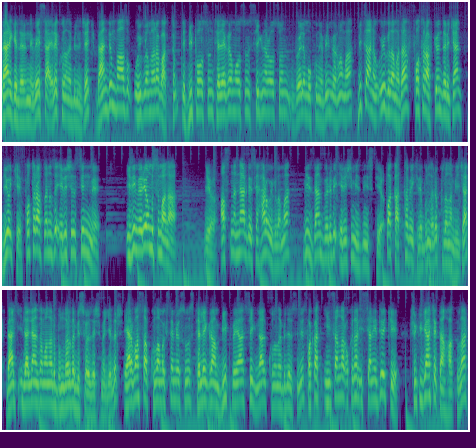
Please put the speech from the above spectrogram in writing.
belgelerini vesaire kullanabilecek. Ben dün bazı uygulamalara baktım. İşte Bip olsun, Telegram olsun, Signal olsun böyle mi okunuyor bilmiyorum ama bir tane uygulamada fotoğraf gönderirken diyor ki fotoğraflarınıza erişilsin mi? İzin veriyor musun bana? Diyor. Aslında neredeyse her uygulama bizden böyle bir erişim izni istiyor. Fakat tabii ki de bunları kullanamayacak. Belki ilerleyen zamanlarda bunlara da bir sözleşme gelir. Eğer WhatsApp kullanmak istemiyorsanız Telegram, Bip veya Signal kullanabilirsiniz. Fakat insanlar o kadar isyan ediyor ki çünkü gerçekten haklılar.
